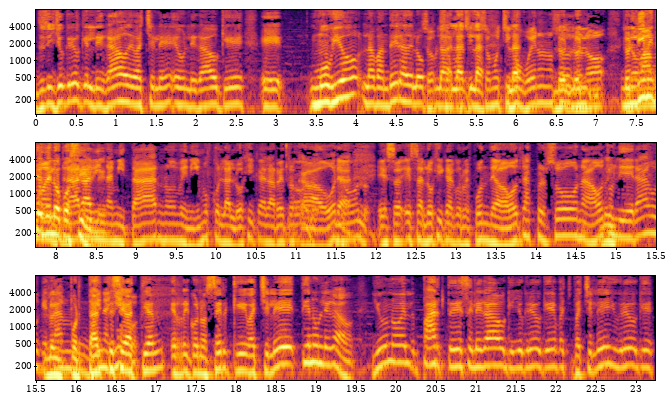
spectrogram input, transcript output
Entonces yo creo que el legado de Bachelet es un legado que... eh, movió la bandera de los So- la- somos, la- somos chicos la- buenos lo- nosotros, lo- no, los no límites vamos a de lo entrar a posible. dinamitar, no venimos con la lógica de la retroexcavadora. no, no. Esa, esa lógica corresponde a otras personas, a otros Lo liderazgos que lo están importante, bien. Sebastián, es reconocer que Bachelet tiene un legado. Y uno, el- parte de ese legado que yo creo que es Bach- Bachelet, yo creo que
